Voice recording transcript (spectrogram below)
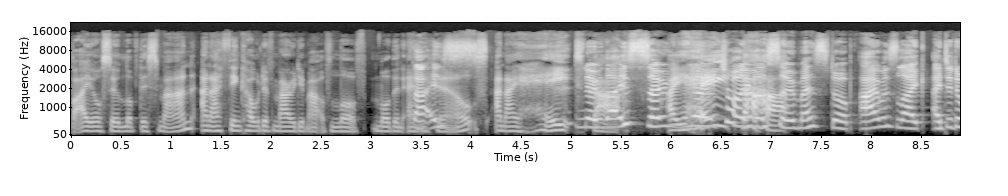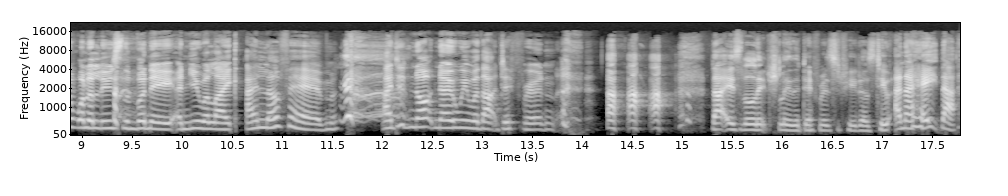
But I also love this man. And I think I would have married him out of love more than anything is- else. And I hate No, that. that is so. I no, hate Charlie. that. That's so messed up. I was like, I didn't want to lose the money, and you were like, I love him. I did not know we were that different. that is literally the difference between us two. And I hate that.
